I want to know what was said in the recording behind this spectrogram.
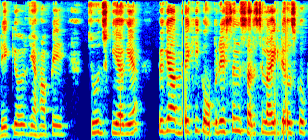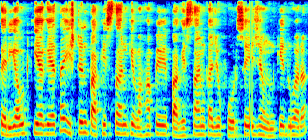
डे क्यों यहाँ पे चूज़ किया गया। क्योंकि आप देखिए कि ऑपरेशन सर्च लाइट है, उसको कैरी आउट किया गया था। ईस्टर्न पाकिस्तान के वहाँ पे पाकिस्तान का जो फोर्सेज है, उनके द्वारा।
